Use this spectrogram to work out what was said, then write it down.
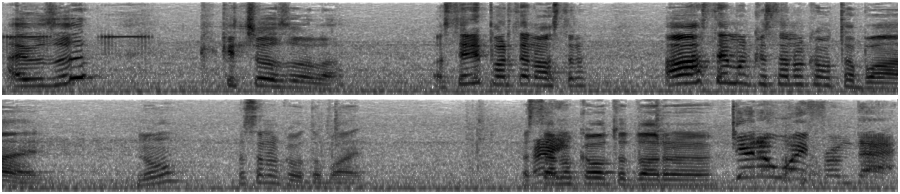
Ai văzut? Căcăciosul ăla. Asta e partea noastră. A, asta e mă, că ăsta nu caută bani. Nu? Asta nu caută bani. Asta hey, nu caută doar... Uh... Get away from that!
